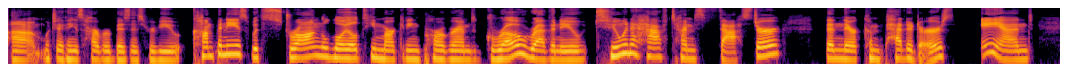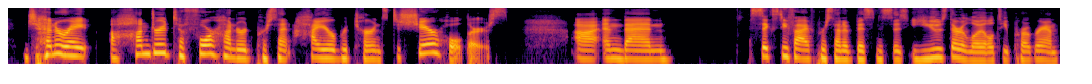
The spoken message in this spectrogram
um, which I think is Harvard Business Review. Companies with strong loyalty marketing programs grow revenue two and a half times faster than their competitors and generate 100 to 400% higher returns to shareholders. Uh, and then 65% of businesses use their loyalty program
